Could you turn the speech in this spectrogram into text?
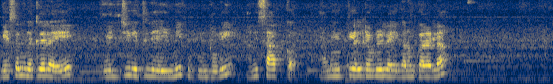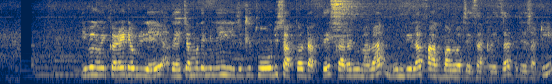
बेसन घेतलेलं आहे. वेलची घेतली आहे मी कुटून थोडी. आणि साखर आणि तेल ठेवलेलं आहे गरम करायला. ही बघ मी कढई ठेवलेली आहे. आता ह्याच्यामध्ये मी नाही ह्याच्यातली थोडी साखर टाकते. कारण मला बुंदीला पाक बनवायचा आहे साखरेचा. त्याच्यासाठी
